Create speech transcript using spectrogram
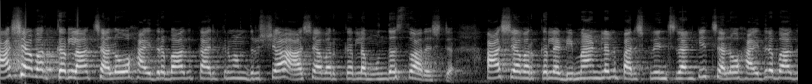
ఆశా వర్కర్ల చలో హైదరాబాద్ కార్యక్రమం దృష్ట్యా ఆశా వర్కర్ల ముందస్తు అరెస్ట్. ఆశా వర్కర్ల డిమాండ్లను పరిష్కరించడానికి చలో హైదరాబాద్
